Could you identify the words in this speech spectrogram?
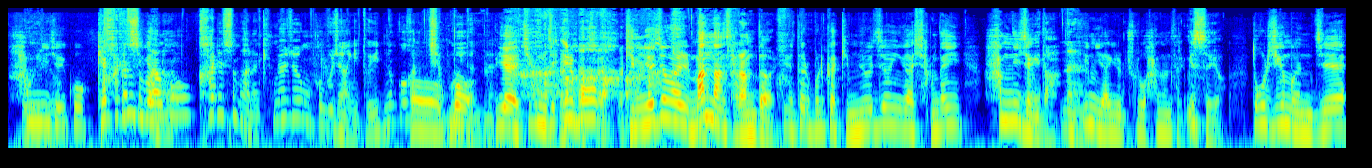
합리적이고 객관적이라고 카리스마는 김여정 부부장이 더 있는 것 어, 같이 뭐, 보이던데. 예, 지금 이제 일부 김여정을 만난 사람들, 이래 들어보니까 김여정이가 상당히 합리적이다. 네. 이런 이야기를 주로 하는 사람이 있어요. 또 우리 지금 이제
